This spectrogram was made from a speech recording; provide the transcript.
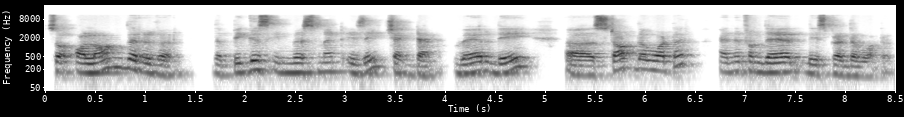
So along the river, the biggest investment is a check dam where they uh, stop the water and then from there they spread the water.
